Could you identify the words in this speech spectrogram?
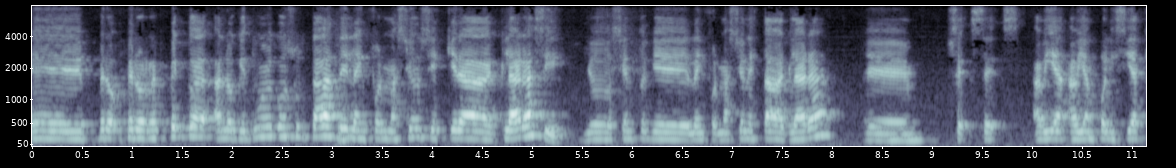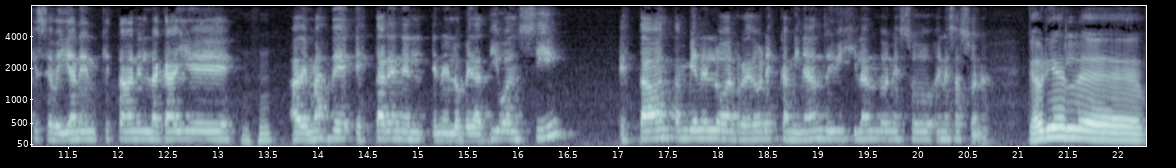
Eh, pero, pero respecto a, lo que tú me consultabas de la información, si es que era clara, sí. Yo siento que la información estaba clara. Eh, había, habían policías que se veían en, que estaban en la calle, además de estar en el, en el operativo en sí, estaban también en los alrededores caminando y vigilando en, eso, en esa zona. Gabriel, eh,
